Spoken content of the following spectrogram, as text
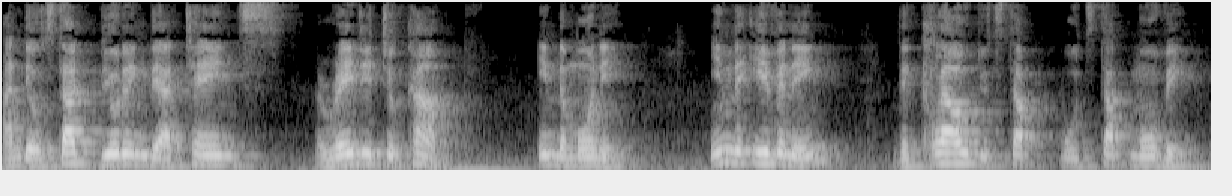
and they would start building their tents ready to camp in the morning. In the evening, the cloud would start, would start moving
